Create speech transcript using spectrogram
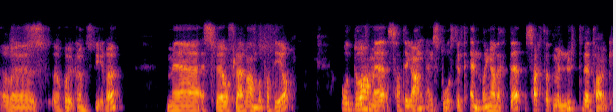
rød-grønt styre med SV og flere andre partier. Og da har vi satt i gang en storstilt endring av dette. Sagt at minuttvedtak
